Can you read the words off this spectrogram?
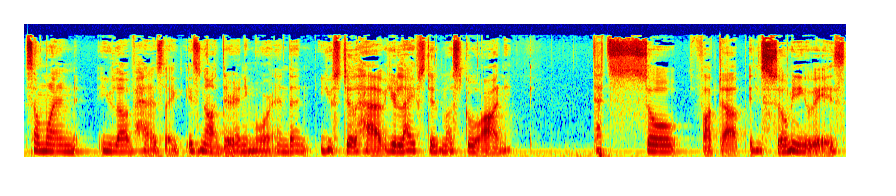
someone you love has like is not there anymore and then you still have your life still must go on. That's so fucked up in so many ways.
